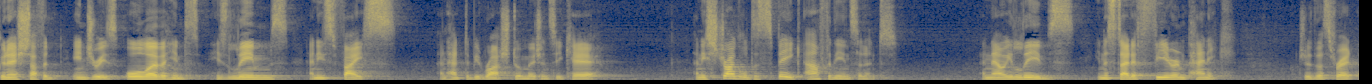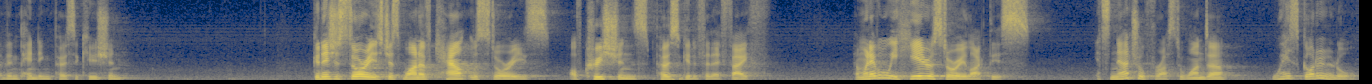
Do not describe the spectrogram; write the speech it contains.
Ganesh suffered injuries all over his limbs and his face and had to be rushed to emergency care. And he struggled to speak after the incident. And now he lives in a state of fear and panic due to the threat of impending persecution. Ganesh's story is just one of countless stories of Christians persecuted for their faith. And whenever we hear a story like this, it's natural for us to wonder where's God in it all?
